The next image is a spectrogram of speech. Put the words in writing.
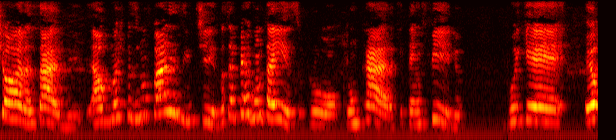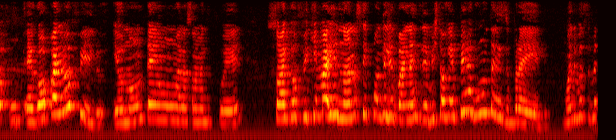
chora, sabe? Algumas coisas não fazem sentido. Você pergunta isso pra um cara que tem um filho, porque eu, é igual do meu filho. Eu não tenho um relacionamento com ele, só que eu fico imaginando se quando ele vai na entrevista alguém pergunta isso pra ele. Onde você vai.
